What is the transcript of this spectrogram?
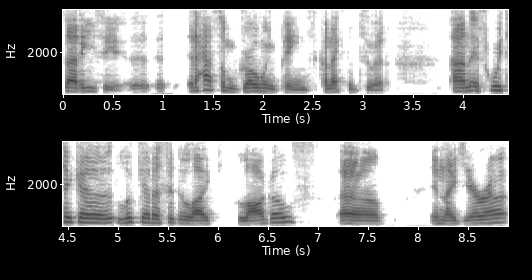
that easy. It, it, has some growing pains connected to it. And if we take a look at a city like Lagos uh, in Nigeria,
